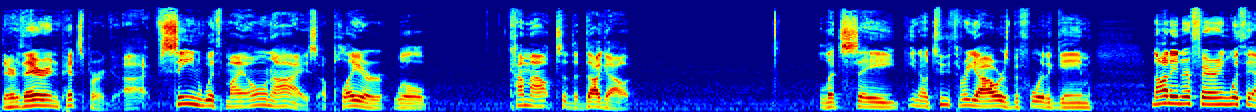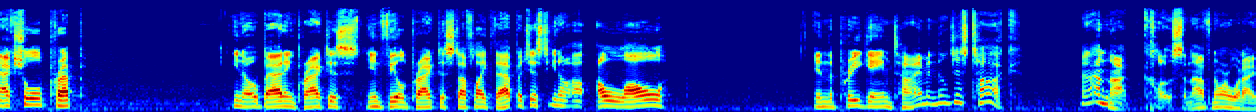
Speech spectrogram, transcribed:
They're there in Pittsburgh. I've seen with my own eyes, a player will come out to the dugout let's say, you know, two, three hours before the game, not interfering with the actual prep, you know, batting practice, infield practice, stuff like that, but just, you know, a, a lull in the pregame time and they'll just talk. And I'm not close enough, nor would I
